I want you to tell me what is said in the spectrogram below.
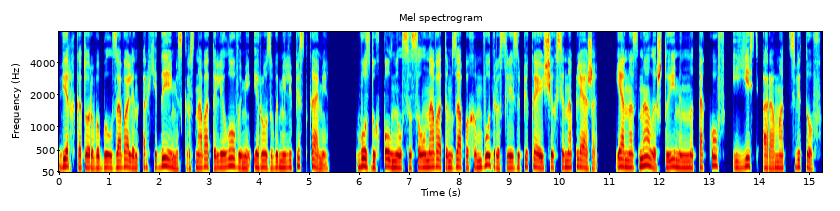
верх которого был завален орхидеями с красновато-лиловыми и розовыми лепестками. Воздух полнился солоноватым запахом водорослей, запекающихся на пляже, и она знала, что именно таков и есть аромат цветов.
